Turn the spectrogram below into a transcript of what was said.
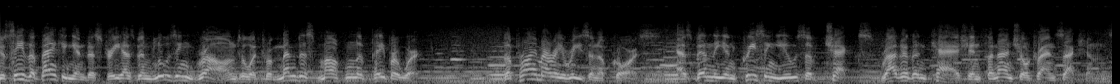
You see, the banking industry has been losing ground to a tremendous mountain of paperwork. The primary reason, of course, has been the increasing use of checks rather than cash in financial transactions.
